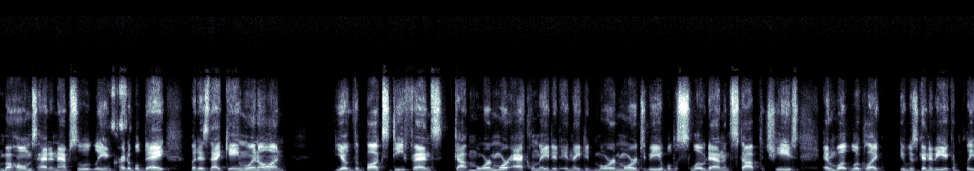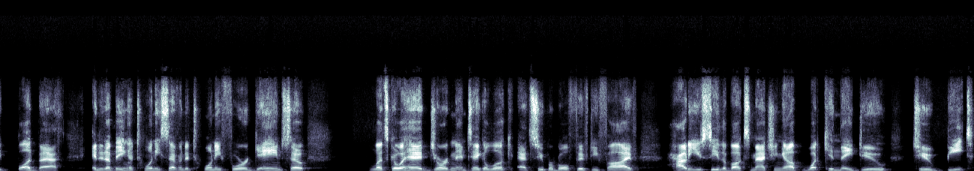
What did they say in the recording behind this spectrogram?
Mahomes had an absolutely incredible day, but as that game went on, you know the Bucks defense got more and more acclimated and they did more and more to be able to slow down and stop the Chiefs and what looked like it was going to be a complete bloodbath ended up being a mm-hmm. 27 to 24 game. So let's go ahead Jordan and take a look at Super Bowl 55. How do you see the Bucks matching up? What can they do to beat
